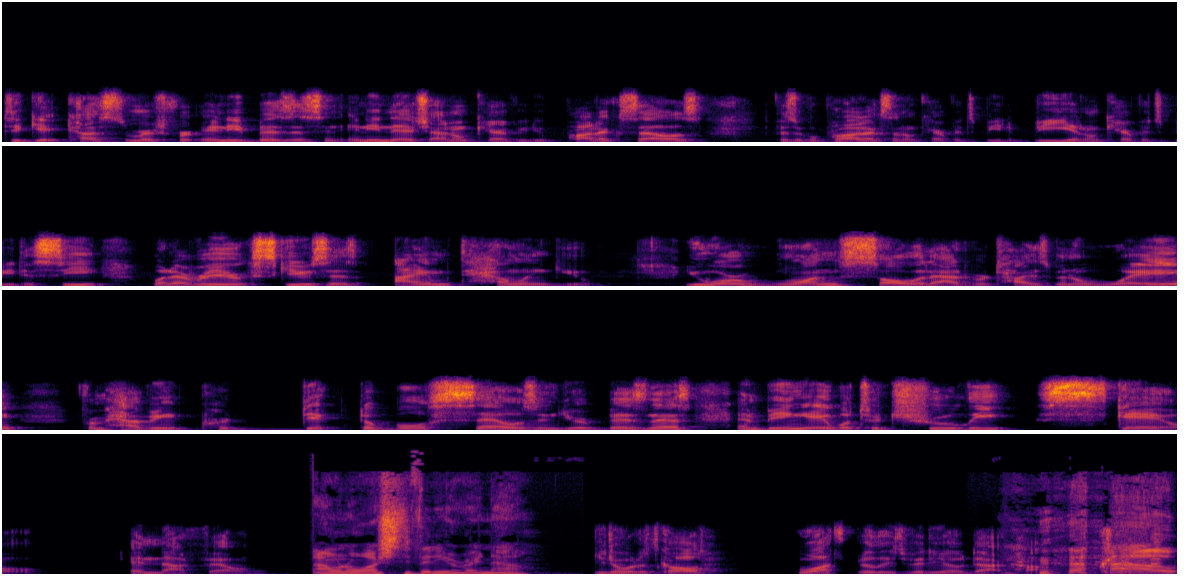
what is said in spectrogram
to get customers for any business in any niche. I don't care if you do product sales, physical products. I don't care if it's B2B. I don't care if it's B2C. Whatever your excuse is, I'm telling you, you are one solid advertisement away from having predictable sales in your business and being able to truly scale and not fail. I want to watch the video right now. You know what it's called? watchbillysvideo.com. Oh,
